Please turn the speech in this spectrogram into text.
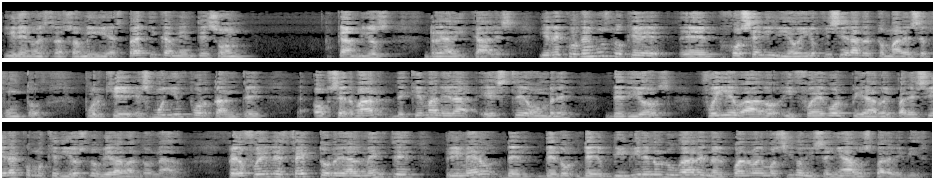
y de nuestras familias. Prácticamente son cambios radicales. Y recordemos lo que eh, José vivió, y yo quisiera retomar ese punto porque es muy importante observar de qué manera este hombre de Dios fue llevado y fue golpeado y pareciera como que Dios lo hubiera abandonado. Pero fue el efecto realmente, primero, de, vivir en un lugar en el cual no hemos sido diseñados para vivir.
